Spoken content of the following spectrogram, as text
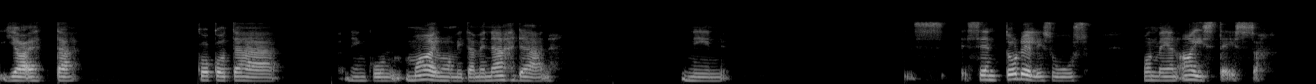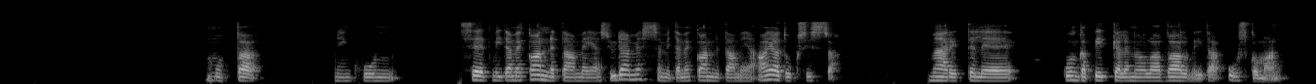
Ja että koko tämä niin kuin maailma, mitä me nähdään, niin sen todellisuus on meidän aisteissa. Mutta niin kuin se, että mitä me kannetaan meidän sydämessä, mitä me kannetaan meidän ajatuksissa, määrittelee, kuinka pitkälle me ollaan valmiita uskomaan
